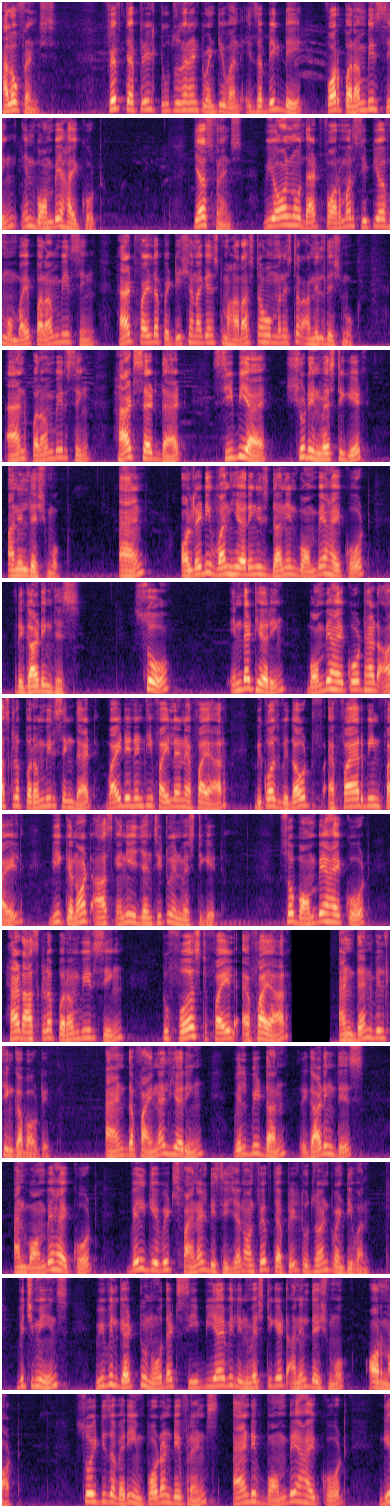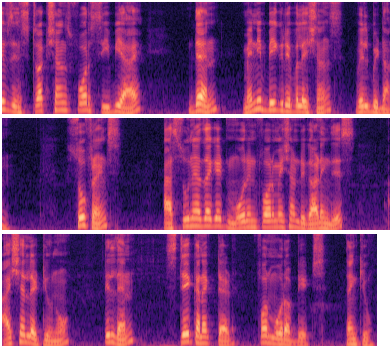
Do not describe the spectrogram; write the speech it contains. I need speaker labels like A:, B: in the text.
A: Hello friends. 5th April 2021 is a big day for Parambir Singh in Bombay High Court. Yes friends, we all know that former CP of Mumbai Parambir Singh had filed a petition against Maharashtra Home Minister Anil Deshmukh and Parambir Singh had said that CBI should investigate Anil Deshmukh and already one hearing is done in Bombay High Court regarding this. So, in that hearing, Bombay High Court had asked Parambir Singh that why didn't he file an FIR because without FIR being filed, we cannot ask any agency to investigate. So Bombay High Court had asked Parambir Singh to first file FIR and then we'll think about it. And the final hearing will be done regarding this and Bombay High Court will give its final decision on 5th April 2021 which means we will get to know that CBI will investigate Anil Deshmukh or not. So it is a very important difference and if Bombay High Court gives instructions for CBI then many big revelations will be done. So friends, as soon as I get more information regarding this, I shall let you know. Till then, stay connected for more updates. Thank you.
